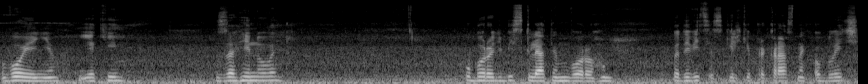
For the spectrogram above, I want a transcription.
воїнів, які загинули у боротьбі з клятим ворогом. Подивіться, скільки прекрасних облич.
